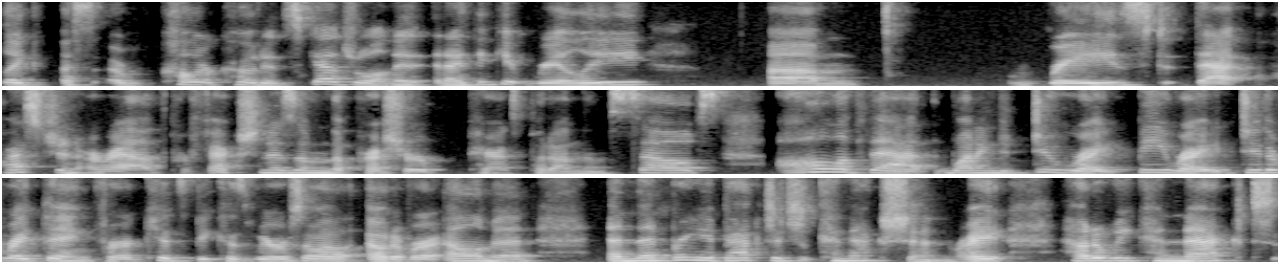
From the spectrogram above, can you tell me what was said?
like a, a color coded schedule. And, it, and I think it really um, raised that question around perfectionism, the pressure parents put on themselves, all of that, wanting to do right, be right, do the right thing for our kids because we were so out of our element, and then bring it back to connection, right? How do we connect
